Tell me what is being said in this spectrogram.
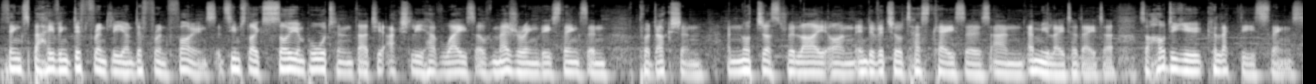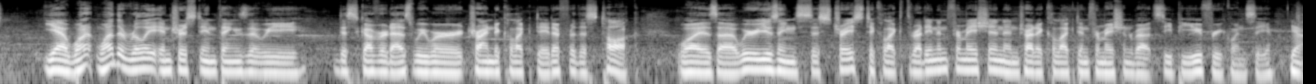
things behaving differently on different phones, it seems like so important that you actually have ways of measuring these things in production and not just rely on individual test cases and emulator data. So, how do you collect these things? Yeah, one one of the really interesting things that we discovered as we were trying to collect data for this talk was uh, we were using systrace to collect threading information and try to collect information about CPU frequency. Yeah.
